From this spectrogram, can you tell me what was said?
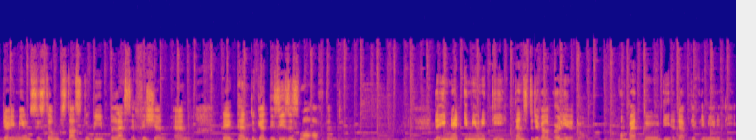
their immune system starts to be less efficient and they tend to get diseases more often. The innate immunity tends to develop earlier though, compared to the adaptive immunity.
